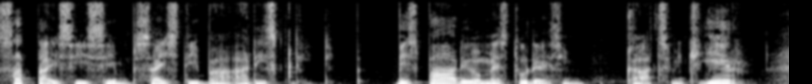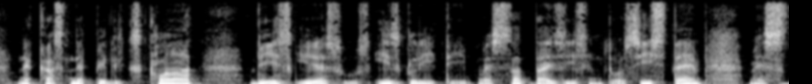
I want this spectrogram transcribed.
sataisīsim saistībā ar izglītību. Vispār jau mēs turēsim, kāds viņš ir, nekas nepiliks klāt, viss ies uz izglītību. Mēs sataisīsim to sistēmu, mēs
